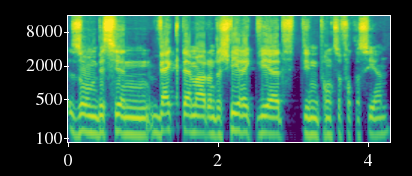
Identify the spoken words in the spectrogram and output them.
so ein bisschen wegdämmert und es schwierig wird, den Punkt zu fokussieren.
